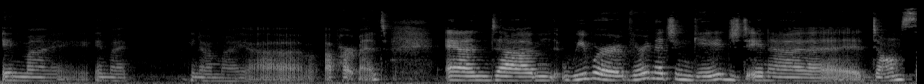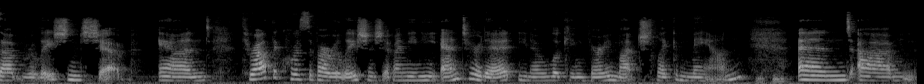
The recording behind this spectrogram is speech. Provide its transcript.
in my in my you know my uh, apartment, and um, we were very much engaged in a dom sub relationship. And throughout the course of our relationship, I mean, he entered it, you know, looking very much like a man. And um,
